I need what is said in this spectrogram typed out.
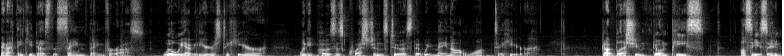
And I think He does the same thing for us. Will we have ears to hear when He poses questions to us that we may not want to hear? God bless you. Go in peace. I'll see you soon.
